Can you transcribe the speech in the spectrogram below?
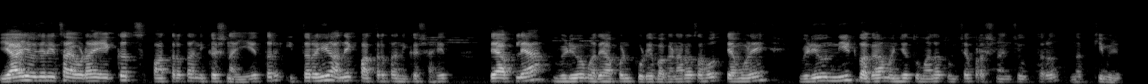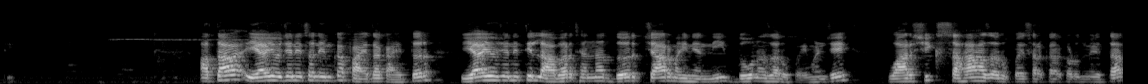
या योजनेचा एवढा एकच पात्रता निकष नाहीये तर इतरही अनेक पात्रता निकष आहेत. ते आपल्या व्हिडिओमध्ये आपण पुढे बघणारच आहोत. त्यामुळे व्हिडिओ नीट बघा म्हणजे तुम्हाला तुमच्या प्रश्नांची उत्तरं नक्की मिळतील. आता या योजनेचा नेमका फायदा काय? तर या योजनेतील लाभार्थ्यांना दर चार महिन्यांनी दोन हजार रुपये म्हणजे वार्षिक सहा हजार रुपये सरकारकडून मिळतात.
